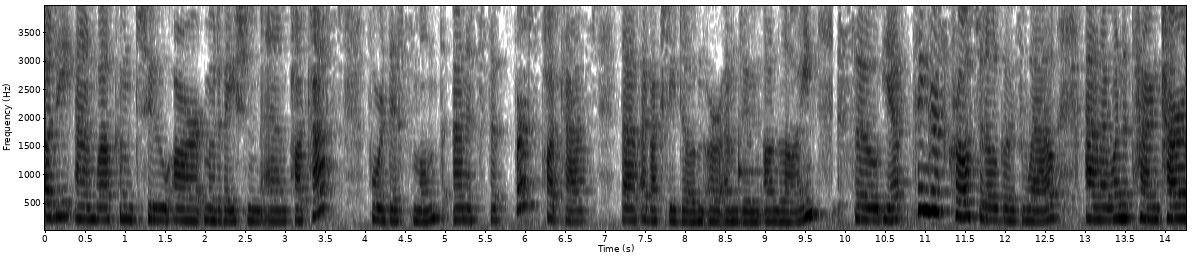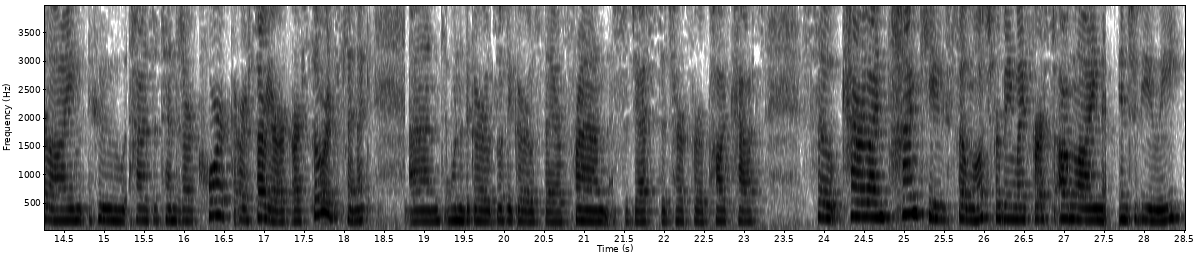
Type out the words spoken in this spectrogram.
Everybody, and welcome to our motivation um, podcast for this month. And it's the first podcast that I've actually done or I'm doing online. So, yeah, fingers crossed it all goes well. And I want to thank Caroline, who has attended our Cork, or sorry, our, our Swords clinic. And one of the girls, lovely girls there, Fran, suggested her for a podcast. So, Caroline, thank you so much for being my first online interviewee.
